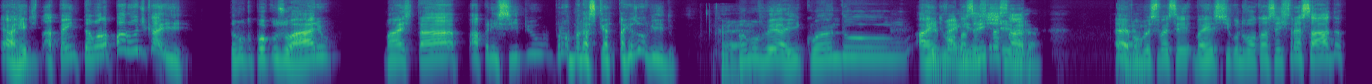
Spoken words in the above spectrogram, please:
É, a rede, até então, ela parou de cair. Estamos com pouco usuário, mas tá, a princípio, o problema das quedas está resolvido. É. Vamos ver aí quando a rede voltar a ser estressada. Né? É, é, vamos ver se vai, ser, vai resistir quando voltar a ser estressada.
